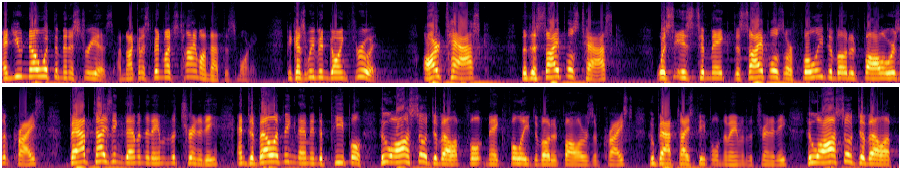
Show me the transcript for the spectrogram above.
And you know what the ministry is. I'm not going to spend much time on that this morning because we've been going through it. Our task, the disciples' task, was, is to make disciples or fully devoted followers of Christ, baptizing them in the name of the Trinity, and developing them into people who also develop, full, make fully devoted followers of Christ, who baptize people in the name of the Trinity, who also develop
